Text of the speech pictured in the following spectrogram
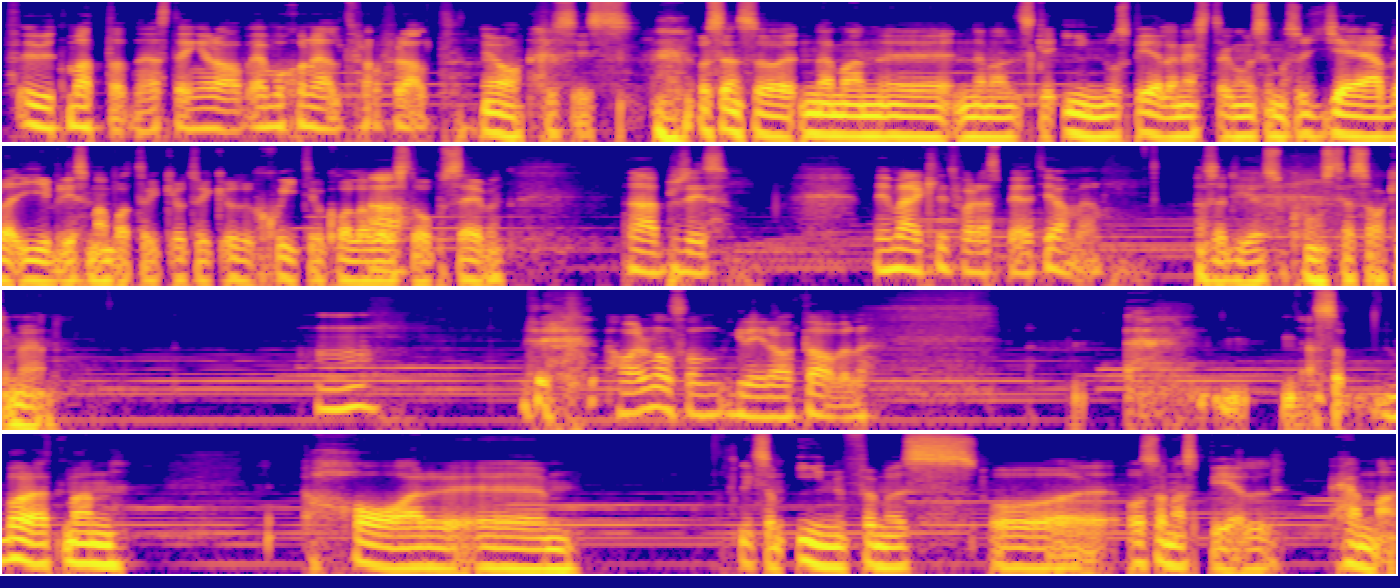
för utmattad när jag stänger av, emotionellt framför allt. Ja, precis. Och sen så när man, eh, när man ska in och spela nästa gång så är man så jävla ivrig så man bara trycker och trycker och skiter i att kolla vad Ja. det står på saven. Ja, precis. Det är märkligt vad det här spelet gör med en. Alltså det gör så konstiga saker med en. Mm. Har du någon sån grej rakt av eller? Alltså bara att man har eh, liksom Infamous och, och sådana spel hemma.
